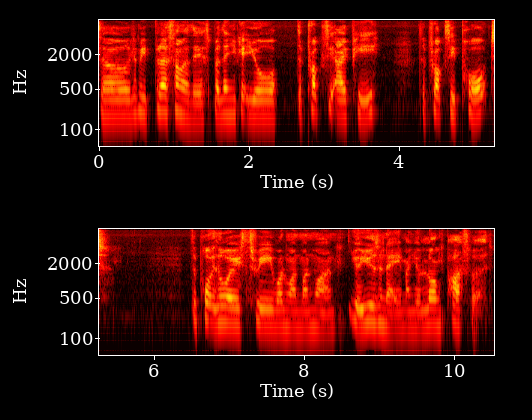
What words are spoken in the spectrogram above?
So let me blur some of this, but then you get your the proxy IP, the proxy port, the port is always 31111, your username and your long password.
